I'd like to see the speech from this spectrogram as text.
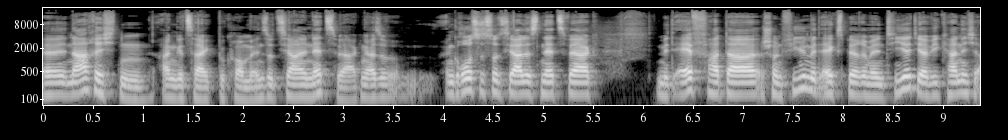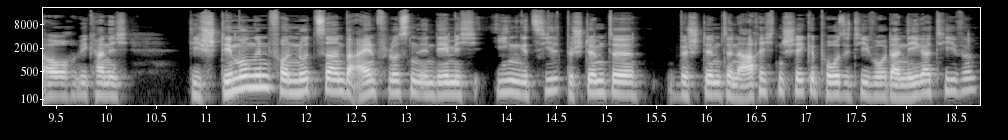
äh, Nachrichten angezeigt bekomme in sozialen Netzwerken. Also ein großes soziales Netzwerk mit F hat da schon viel mit experimentiert. Ja, wie kann ich auch, wie kann ich die Stimmungen von Nutzern beeinflussen, indem ich ihnen gezielt bestimmte, bestimmte Nachrichten schicke, positive oder negative.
